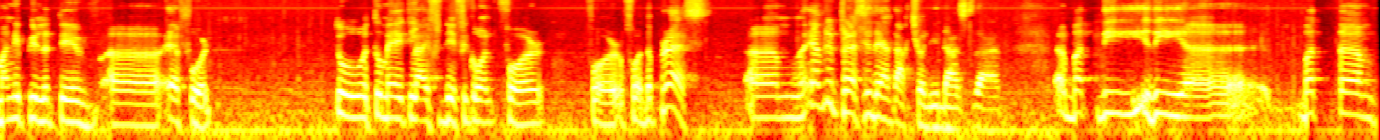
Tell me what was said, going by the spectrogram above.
manipulative uh, effort to to make life difficult for for for the press. Um, every president actually does that, uh, but the the uh, but um,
